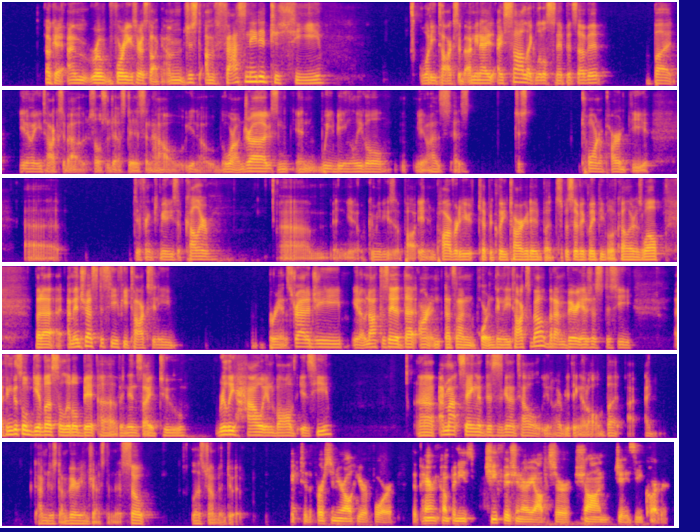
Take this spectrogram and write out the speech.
Okay, I'm before you start talking. I'm just I'm fascinated to see what he talks about. I mean, I, I saw like little snippets of it, but you know, he talks about social justice and how you know the war on drugs and, and weed being illegal, you know, has has just torn apart the uh, different communities of color um, and you know communities of po- in, poverty typically targeted but specifically people of color as well but I, i'm interested to see if he talks any brand strategy you know not to say that that aren't that's not an important thing that he talks about but i'm very interested to see i think this will give us a little bit of an insight to really how involved is he uh, i'm not saying that this is going to tell you know everything at all but I, I i'm just i'm very interested in this so let's jump into it to the person you're all here for, the parent company's chief visionary officer, Sean Jay Z Carter.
